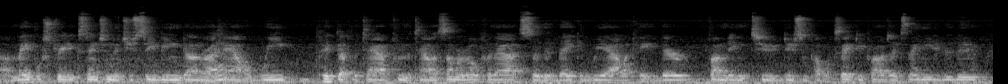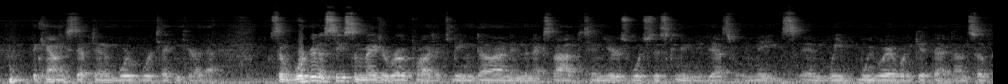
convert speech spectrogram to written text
uh, Maple Street extension that you see being done right now. We picked up the tab from the town of Summerville for that so that they could reallocate their funding to do some public safety projects they needed to do. The county stepped in and we're, we're taking care of that. So we're going to see some major road projects being done in the next five to ten years, which this community desperately needs, and we we were able to get that done. So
